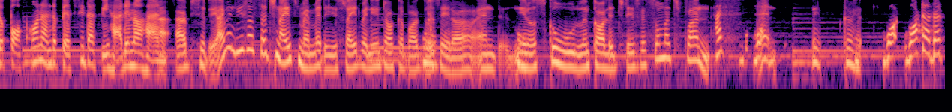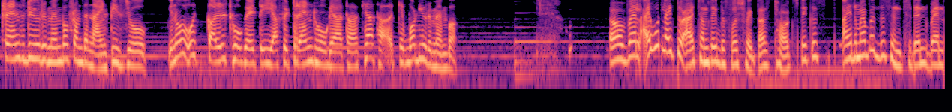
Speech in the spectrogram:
the popcorn and the Pepsi that we had in our hands absolutely I mean these are such nice memories right when you talk about this you know school and college days were so much fun. And, what, and go ahead. what what other trends do you remember from the 90s joe? You know वो कल्ट हो गई थी या फिर ट्रेंड हो गया था क्या था what do you remember Uh, well, I would like to add something before Shweta talks because I remember this incident when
